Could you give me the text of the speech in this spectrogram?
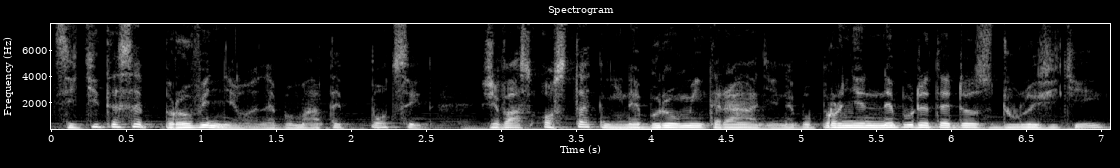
Cítíte se provinile nebo máte pocit, že vás ostatní nebudou mít rádi nebo pro ně nebudete dost důležití,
